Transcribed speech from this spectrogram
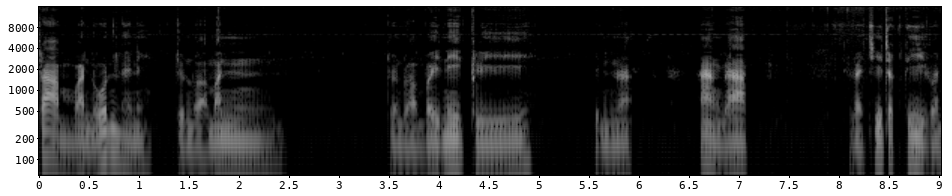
สามวันอุ้นเลยนี่ จนว่ามัน จนว่าใบนี้กลีเป็นนะห้างดาบแล้วชีดจักทีก่อน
